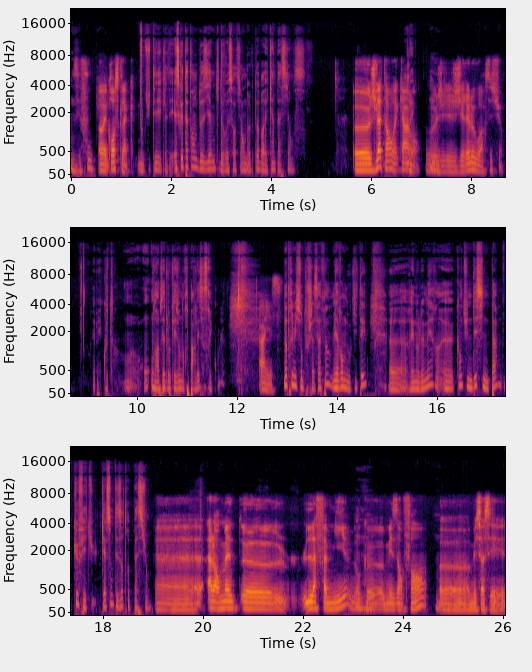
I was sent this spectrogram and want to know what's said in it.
Mhm. c'est fou. Ah ouais, grosse claque. Donc tu t'es éclaté. Est-ce que tu attends le deuxième qui devrait sortir en octobre avec impatience? Euh, je l'attends, ouais, carrément. Ouais. Euh, Mhm. J'irai le voir, c'est sûr. Eh ben écoute, on, on aura peut-être l'occasion d'en reparler, ça serait cool. Ah yes. Notre émission touche à sa fin, mais avant de nous quitter, euh, Renaud Lemaire, euh, quand tu ne dessines pas, que fais-tu? Quelles sont tes autres passions? Euh, alors, main- euh, la famille, donc Mhm. euh, mes enfants, Mhm. euh, mais ça c'est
